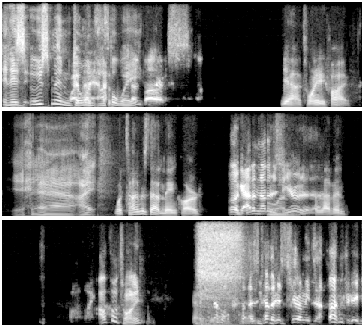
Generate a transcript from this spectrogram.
And is Usman Why going up a weight? Yeah, it's one eighty five. Yeah, I What time is that main card? Look, add another Eleven. zero to that. Eleven. Oh my I'll throw twenty. No, another zero means a hundred.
